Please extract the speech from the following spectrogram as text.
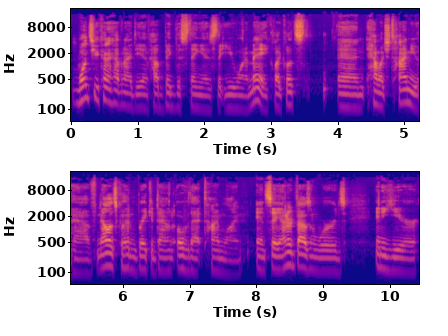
once you kind of have an idea of how big this thing is that you want to make, like let's and how much time you have. Now let's go ahead and break it down over that timeline and say 100,000 words in a year,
